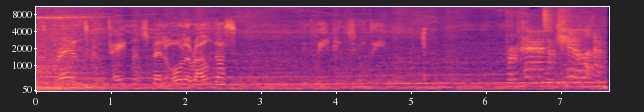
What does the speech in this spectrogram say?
That grand containment spell all around us? It weakens your demon. Prepare to kill and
